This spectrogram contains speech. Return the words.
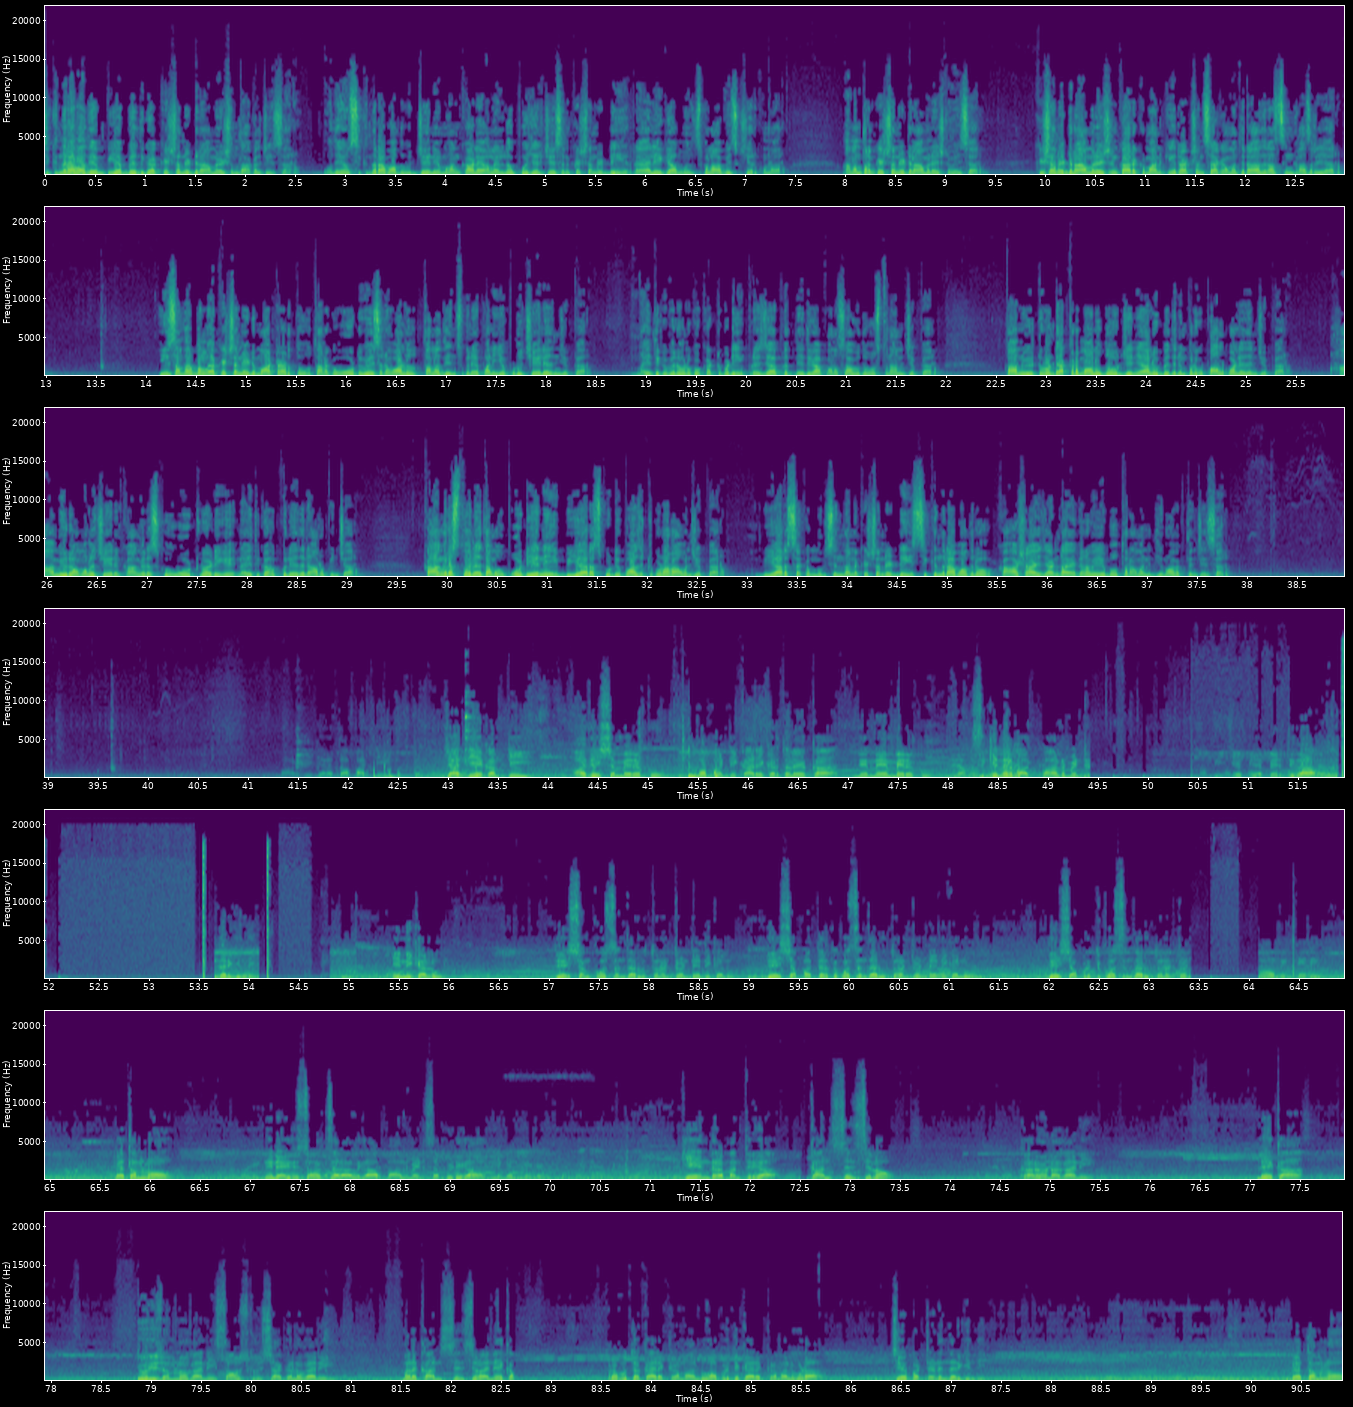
Secunderabad MP అభ్యర్థిగా Kishan Reddy nomination దాఖలు చేశారు. ఉదయం సికింద్రాబాద్ ఉజ్జయిని మహంకాళి ఆలయంలో పూజలు చేసిన కిషన్ రెడ్డి ర్యాలీగా మున్సిపల్ ఆఫీస్కు చేరుకున్నారు. అనంతరం కిషన్ రెడ్డి నామినేషన్ వేశారు. కిషన్ రెడ్డి నామినేషన్ కార్యక్రమానికి రక్షణ శాఖ మంత్రి రాజ్నాథ్ సింగ్ హాజరయ్యారు. ఈ సందర్భంగా కిషన్ రెడ్డి మాట్లాడుతూ తనకు ఓటు వేసిన వాళ్ళు తలదించుకునే పని ఎప్పుడూ చేయలేదని చెప్పారు. నైతిక విలువలకు కట్టుబడి ప్రజాప్రతినిధిగా కొనసాగుతూ వస్తున్నానని చెప్పారు. తాను ఎటువంటి అక్రమాలు దౌర్జన్యాలు బెదిరింపులకు పాల్పడలేదని చెప్పారు. హామీలు అమలు చేయని కాంగ్రెస్కు ఓట్లు అడిగే నైతిక హక్కు లేదని ఆరోపించారు. కాంగ్రెస్తోనే తమకు పోటీ అని బీఆర్ఎస్కు డిపాజిట్ కూడా రావని చెప్పారు. బీఆర్ఎస్ శాఖ ముగిసిందన్న కిషన్ రెడ్డి సికింద్రాబాద్లో కాషాయ జెండా ఎగరవేయబోతున్నామని ధీమా వ్యక్తం చేశారు. భారతీయ జనతా పార్టీ జాతీయ కమిటీ ఆదేశం మేరకు మా పార్టీ కార్యకర్తల యొక్క నిర్ణయం మేరకు సికింద్రాబాద్ పార్లమెంటరీ బీజేపీ అభ్యర్థిగా జరిగింది. ఎన్నికలు దేశం కోసం జరుగుతున్నటువంటి ఎన్నికలు దేశ భద్రత కోసం జరుగుతున్నటువంటి ఎన్నికలు దేశ అభివృద్ధి కోసం జరుగుతున్నటువంటి గతంలో నేను ఐదు సంవత్సరాలుగా పార్లమెంట్ సభ్యుడిగా కేంద్ర మంత్రిగా కాన్స్టిట్యున్సీలో కరోనా కానీ లేక టూరిజంలో కానీ సంస్కృతి శాఖలో కానీ మన కాన్స్టిట్యున్సీలో అనేక ప్రభుత్వ కార్యక్రమాలు అభివృద్ధి కార్యక్రమాలు కూడా చేపట్టడం జరిగింది. గతంలో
